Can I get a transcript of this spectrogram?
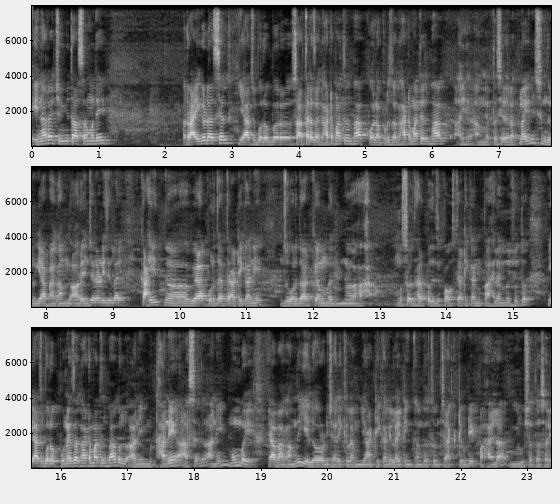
येणाऱ्या चोवीस तासामध्ये रायगड असेल याचबरोबर साताऱ्याचा घाटमाथ्याचा भाग कोल्हापूरचा घाटमाथ्याचा भाग आहे, तसेच रत्नागिरी सिंधुदुर्ग या भागामध्ये ऑरेंज अलर्ट दिला आहे काही वेळापुरता त्या ठिकाणी जोरदार किंवा मध- हा- मुसळधार पद्धतीचा पाऊस त्या ठिकाणी पाहायला मिळू शकतो. याचबरोबर पुण्याचा घाटमाथ्याचा भाग आणि ठाणे असेल आणि मुंबई या भागामध्ये येलो अलर्ट जारी केला. म्हणजे या ठिकाणी लाईटिंग थंडरस्टॉर्मची ॲक्टिव्हिटी पाहायला मिळू शकतं. सॉरी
